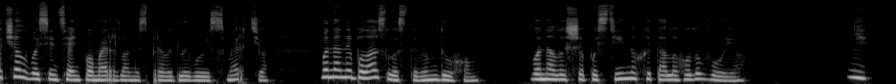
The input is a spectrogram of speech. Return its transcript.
Хоча Лвосінцянь померла несправедливою смертю, вона не була злостивим духом, вона лише постійно хитала головою. Ні,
